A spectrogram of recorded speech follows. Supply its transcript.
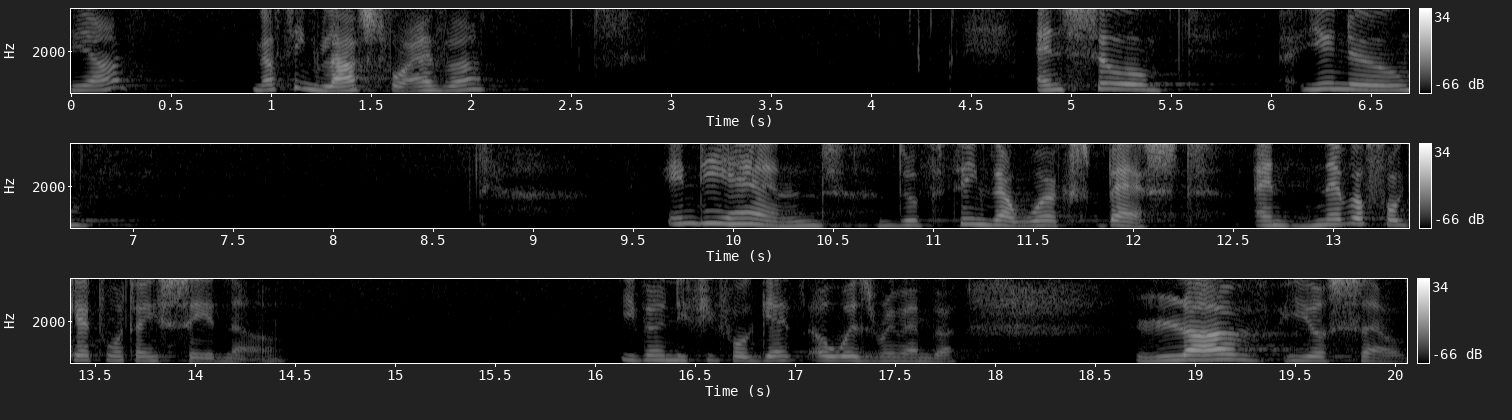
Yeah? Nothing lasts forever. And so, you know, in the end, the thing that works best, and never forget what I say now, even if you forget, always remember love yourself.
